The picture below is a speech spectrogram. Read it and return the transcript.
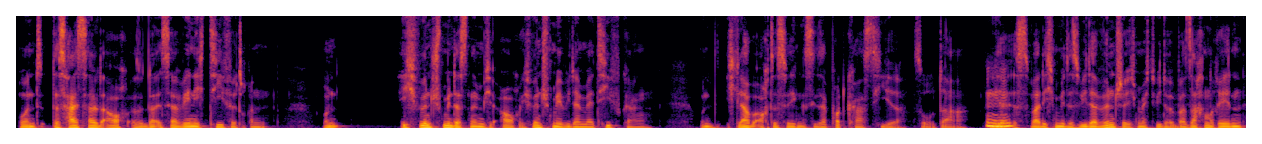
Und das heißt halt auch, also da ist ja wenig Tiefe drin. Und ich wünsche mir das nämlich auch. Ich wünsche mir wieder mehr Tiefgang. Und ich glaube auch deswegen ist dieser Podcast hier so da, wie mhm. er ist, weil ich mir das wieder wünsche. Ich möchte wieder über Sachen reden,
